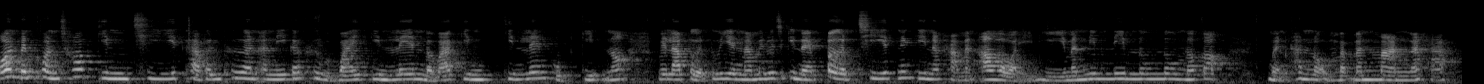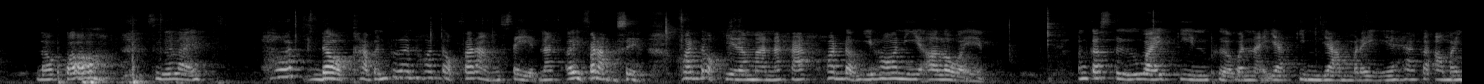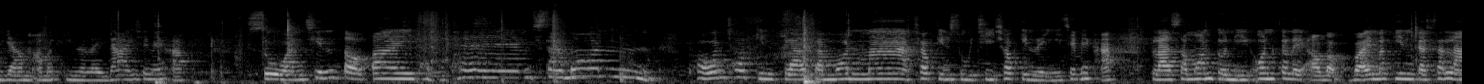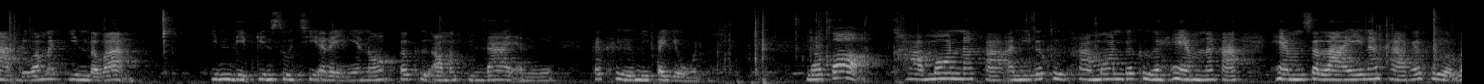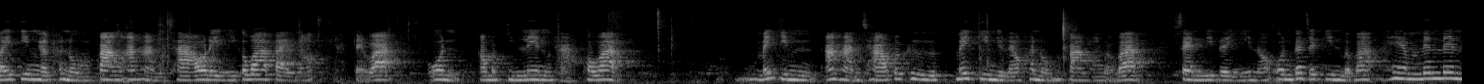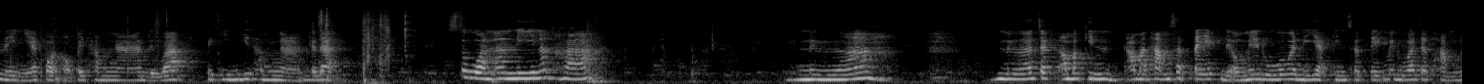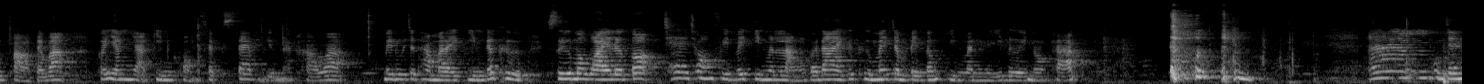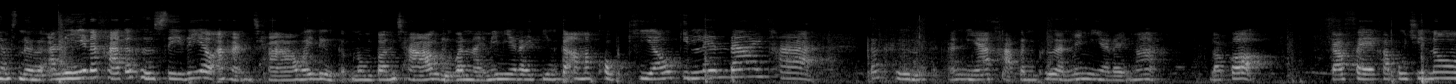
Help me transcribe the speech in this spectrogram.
อ้นเป็นคนชอบกินชีสค่ะเพื่อนๆ อันนี้ก็คือไว้กินเล่นแบบว่ากินกินเล่นกรุบกริบเนาะ เวลาเปิดตู้เย็นมาไม่รู้จะกินอะไร เปิดชีสนี่กินนะคะ มันอร่อยดี มันนิ่มๆ นุ่มๆ แล้วก็เหมือนขนมแบบมันๆ นะคะ แล้วก็ซื้ออะไรฮอทดอกค่ะเพื่อนๆฮอทดอกฝรั่งเศสนะ เอ้ยฝรั่งเศสฮอทดอกเยอรมันนะคะฮอทดอกยี่ห้อนี้อร่อย มันก็ซื้อไว้กินเผื่อวันไหนอยากกินยำอะไรอย่างเงี้ยนะคะก็เอามายำเอามากินอะไรได้ใช่ไหมคะส่วนชิ้นต่อไปแถมแถมแซลมอนเพราะว่าชอบกินปลาแซลมอนมาก ชอบกินซูชิชอบกินอะไรอย่างนี้ใช่ไหมคะปลาแซลมอนตัวนี้อ้นก็เลยเอาแบบไว้มากินกับสลัดหรือว่ามากินแบบว่า กินดิบกินซูชิอะไรอย่างเงี้ยเนาะก็คือเอามากินได้อันนี้ก็คือมีประโยชน์ แล้วก็ คาร์มอนนะคะ อันนี้ก็คือคาร์มอนก็คือแฮมนะคะ แฮมสไลด์นะคะ ก็คือไว้กินกับขนมปังอาหารเช้าอะไรอย่างนี้ก็ว่าไปเนาะ แต่ว่าอ้นเอามากินเล่นค่ะ เพราะว่า ไม่กินอาหารเช้าก็คือไม่กินอยู่แล้วขนมปังแบบว่าแซนด์วิชอะไรอย่างนี้เนาะอ้นก็จะกินแบบว่าแฮมเล่นๆอะไรอย่างเงี้ยก่อนออกไปทำงานหรือว่าไปกินที่ทำงานก็ได้ ส่วนอันนี้นะคะ เนื้อ เนื้อจะเอามากินเอามาทำสเต็กเดี๋ยวไม่รู้ว่าวันนี้อยากกินสเต็กไม่รู้ว่าจะทำหรือเปล่า แต่ว่าก็ยังอยากกินของแซ่บๆอยู่นะคะว่า ไม่รู้จะทำอะไรกินก็คือ ซื้อมาไว้แล้วก็แช่ช่องฟิตไว้กินวันหลังก็ได้ก็คือไม่จำเป็นต้องกินวันนี้เลยเนาะคะอ่าภูมิใจนำเสนออันนี้นะคะก็คือซีเรียลอาหารเช้าไว้ดื่มกับนมตอนเช้า หรือวันไหนไม่มีอะไรกินก็เอามาขบเคี้ยวกินเล่นได้ค่ะ ก็คืออันนี้ค่ะเพื่อนๆไม่มีอะไรมาก แล้วก็กาแฟคาปูชิโน่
